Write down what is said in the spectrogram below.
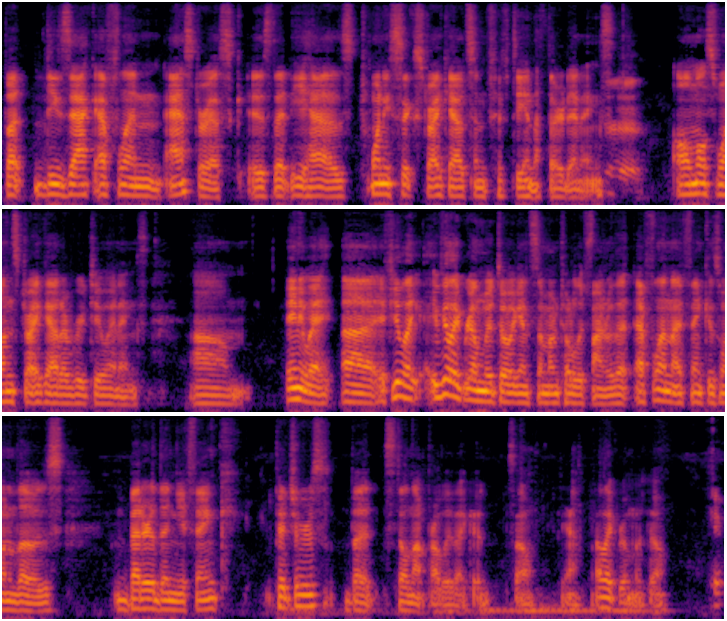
But the Zach Eflin asterisk is that he has 26 strikeouts and 50 in a third innings almost one strikeout every two innings. Um, anyway, uh, if you like if you like Realmuto against them, I'm totally fine with it. Eflin, I think, is one of those better than you think pitchers, but still not probably that good. So yeah, I like Realmuto. Okay.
